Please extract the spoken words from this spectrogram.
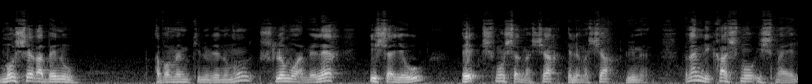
Moshe Rabbeinu, avant même qu'il ne vienne au monde. Shlomo Ameler, Ishayahu et Shmo Shal Mashiach et le Mashiach lui-même. Madame dit Shmo Ishmael.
